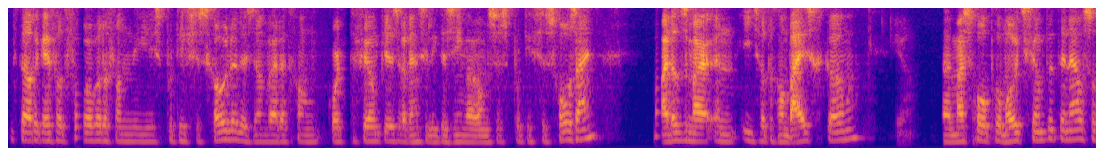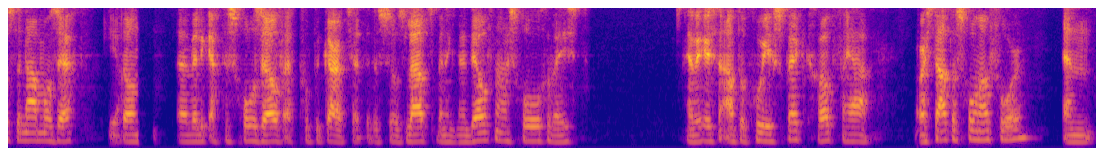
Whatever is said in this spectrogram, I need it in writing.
vertelde ik even wat voorbeelden van die sportiefste scholen. Dus dan werden het gewoon korte filmpjes waarin ze lieten zien waarom ze sportiefste school zijn. Maar dat is maar een, iets wat er gewoon bij is gekomen. Ja. Eh, maar schoolpromotiefilm.nl, zoals de naam al zegt, Ja. dan eh, wil ik echt de school zelf echt op de kaart zetten. Dus zoals laatst ben ik naar Delft naar school geweest. Hebben we eerst een aantal goede gesprekken gehad van ja, waar staat de school nou voor? En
